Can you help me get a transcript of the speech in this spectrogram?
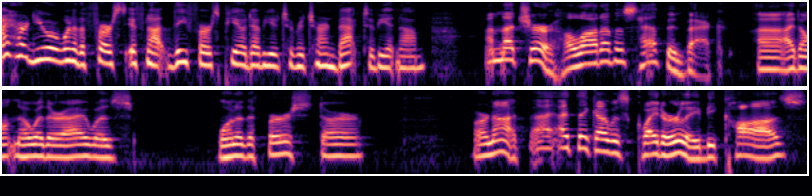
I heard you were one of the first, if not the first, POW to return back to Vietnam. I'm not sure. A lot of us have been back. Uh, I don't know whether I was one of the first or or not. I, I think I was quite early because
